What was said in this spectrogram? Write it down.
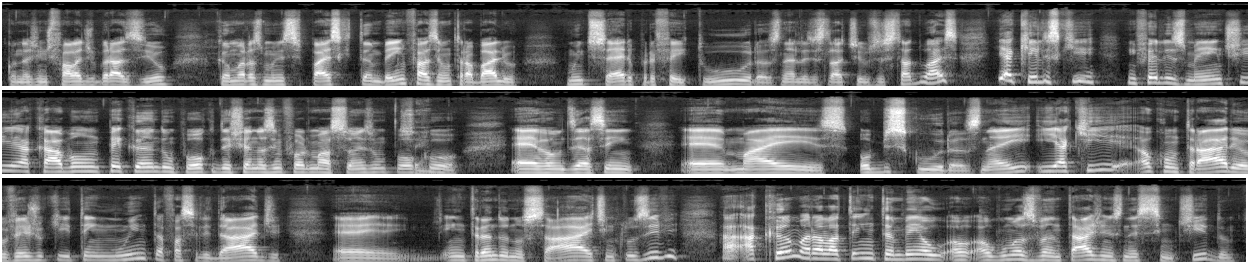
Quando a gente fala de Brasil, câmaras municipais que também fazem um trabalho muito sério, prefeituras, né, legislativos estaduais, e aqueles que, infelizmente, acabam pecando um pouco, deixando as informações um pouco, é, vamos dizer assim, é, mais obscuras. Né? E, e, aqui, ao contrário, eu vejo que tem muita facilidade é, entrando no site. Inclusive, a, a Câmara ela tem também al, al, algumas vantagens nesse sentido,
